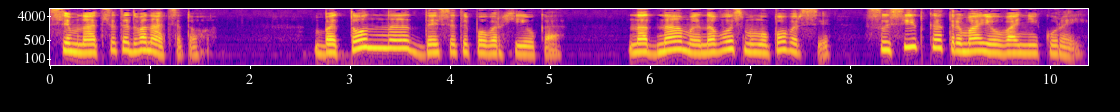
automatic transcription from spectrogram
17.12. Бетонна десятиповерхівка. Над нами на восьмому поверсі сусідка тримає у ванні курей.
